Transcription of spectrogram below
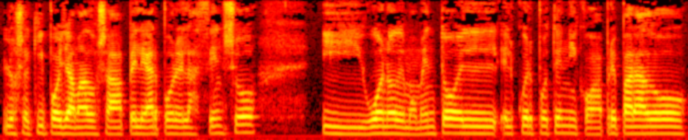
los equipos llamados a pelear por el ascenso. Y bueno, de momento el, cuerpo técnico ha preparado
